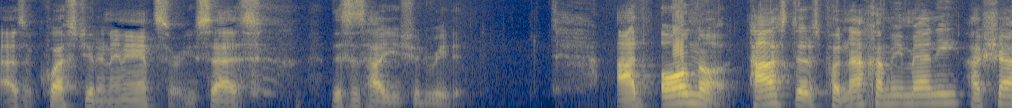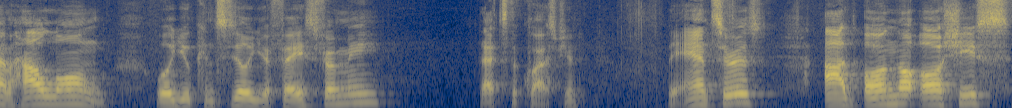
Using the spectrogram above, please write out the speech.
as a question and an answer. He says, This is how you should read it. Ad ono tasteres panecha mimeni, Hashem, how long will you conceal your face from me? That's the question. The answer is Ad ono oshis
